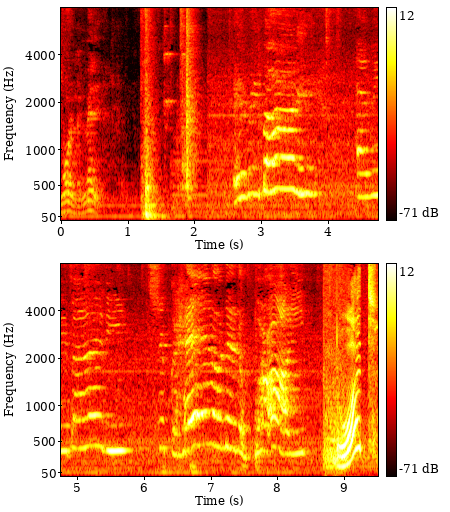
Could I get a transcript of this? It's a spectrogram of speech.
more than a minute. Everybody. Everybody, stick a head on the body. What?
